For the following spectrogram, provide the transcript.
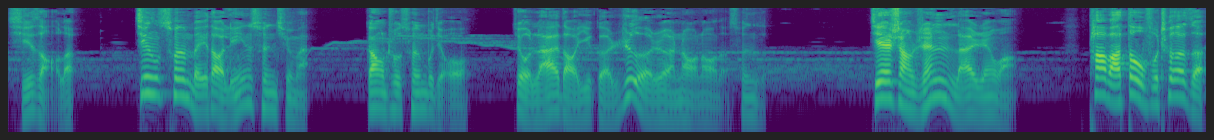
起早了。经村北到邻村去卖，刚出村不久，就来到一个热热闹闹的村子，街上人来人往。他把豆腐车子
